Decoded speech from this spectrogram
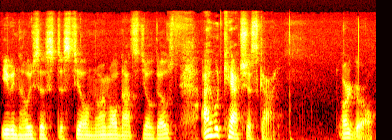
Even though he's just a still normal, not still ghost, I would catch this guy or girl.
